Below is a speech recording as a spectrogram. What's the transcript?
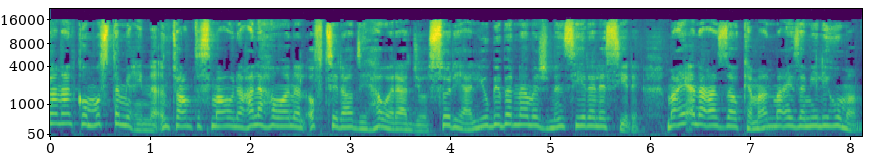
ورجعنا لكم مستمعينا أنتم عم تسمعونا على هوانا الافتراضي هوا راديو سوريالي وببرنامج من سيرة لسيرة. معي أنا عزة وكمان معي زميلي همام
